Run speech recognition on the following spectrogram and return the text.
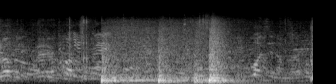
lovely. Very good. It wasn't,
